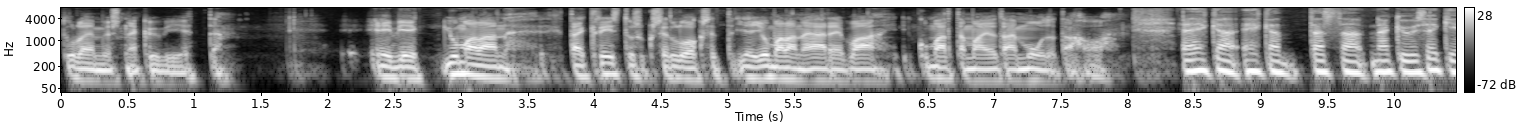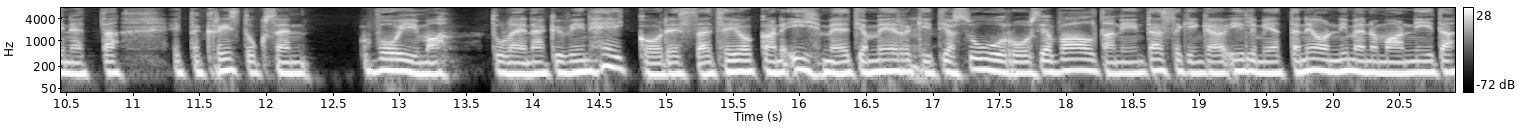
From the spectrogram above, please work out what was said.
tulee myös näkyviin, että ei vie Jumalan tai Kristuksen luokset ja Jumalan ääreen, vaan kumartamaan jotain muuta tahoa. Ja ehkä, ehkä tässä näkyy sekin, että, että Kristuksen voima tulee näkyviin heikkoudessa, että se ei olekaan ihmeet ja merkit ja suuruus ja valta, niin tässäkin käy ilmi, että ne on nimenomaan niitä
